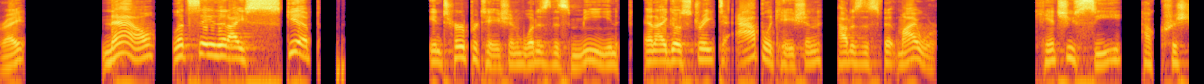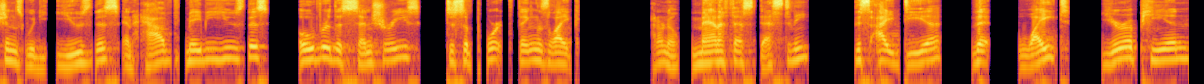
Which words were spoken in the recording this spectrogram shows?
right? Now, let's say that I skip interpretation. What does this mean? And I go straight to application. How does this fit my world? Can't you see how Christians would use this and have maybe used this over the centuries to support things like, I don't know, manifest destiny? This idea that white European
